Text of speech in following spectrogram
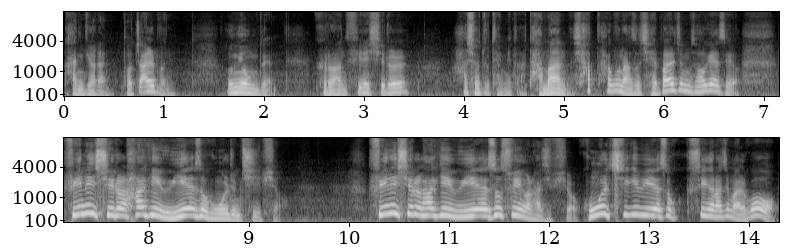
간결한 더 짧은 응용된 그러한 피니시를 하셔도 됩니다. 다만 샷 하고 나서 제발 좀 서 계세요. 피니시를 하기 위해서 공을 좀 치십시오. 피니시를 하기 위해서 스윙을 하십시오. 공을 치기 위해서 스윙을 하지 말고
